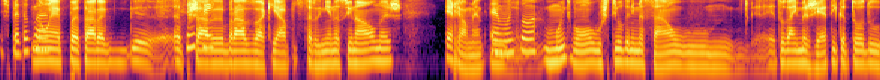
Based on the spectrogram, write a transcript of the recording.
espetacular. não é para estar a, a Sim, puxar sim. brasa aqui à sardinha nacional, mas é realmente É muito boa. muito bom. O estilo de animação, o- é toda a imagética, todo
